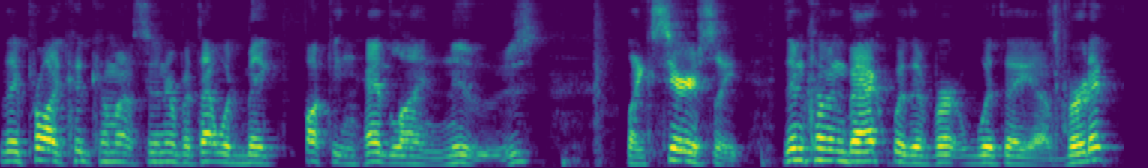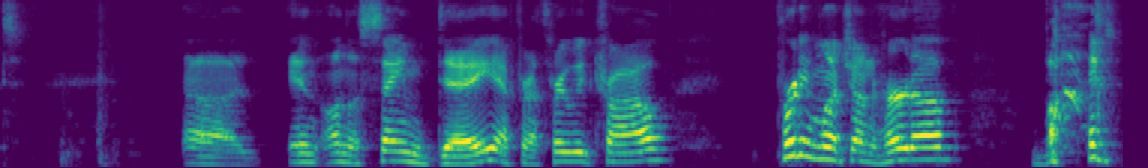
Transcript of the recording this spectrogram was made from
They probably could come out sooner, but that would make fucking headline news. Like seriously, them coming back with a ver- with a, uh, verdict uh, in on the same day after a three week trial, pretty much unheard of. But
